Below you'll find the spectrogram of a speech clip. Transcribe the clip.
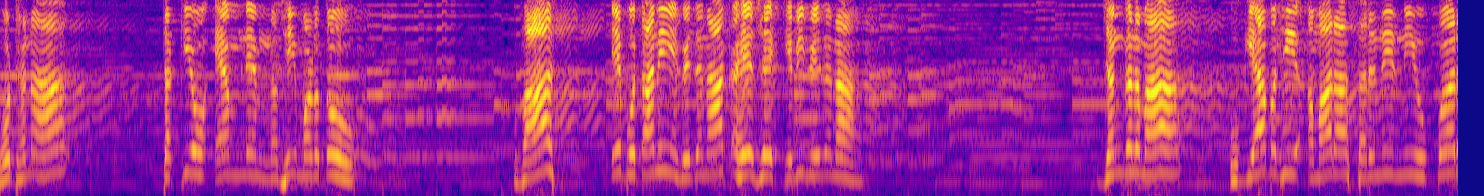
હોઠના તકિયો એમને એમ નથી મળતો. વાસ એ પોતાની વેદના કહે છે, કેવી વેદના? જંગલમાં ઉગ્યા પછી અમારા શરીરની ઉપર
